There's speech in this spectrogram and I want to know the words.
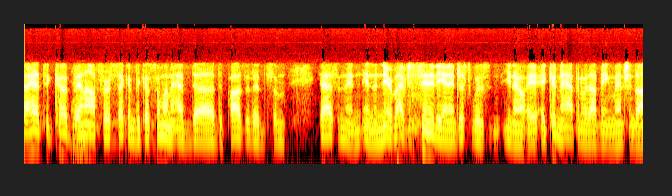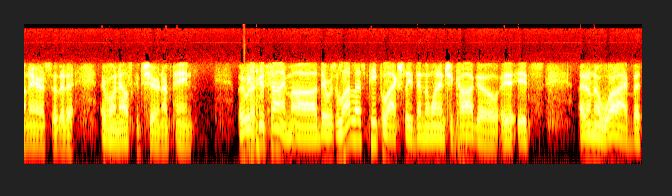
I had to cut Ben off for a second because someone had uh, deposited some gas in the, in the nearby vicinity, and it just was you know it, it couldn't happen without being mentioned on air so that it, everyone else could share in our pain. But it was a good time. Uh, there was a lot less people actually than the one in Chicago. It, it's I don't know why, but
